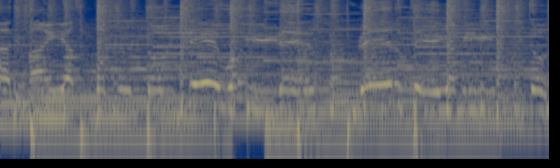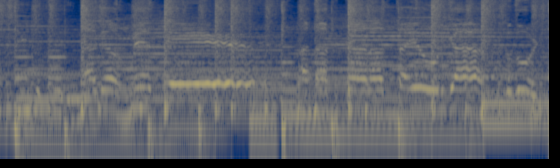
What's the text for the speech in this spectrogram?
掲毎朝僕と手を入れ売れる手紙一つ一つ眺めてあなたから頼りが届いて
